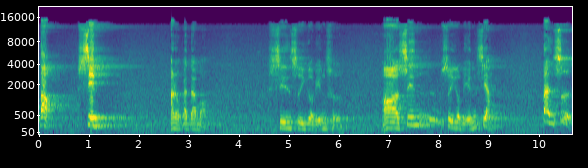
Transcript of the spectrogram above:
到心，安种简单吗？心是一个名词，啊，心是一个名相，但是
